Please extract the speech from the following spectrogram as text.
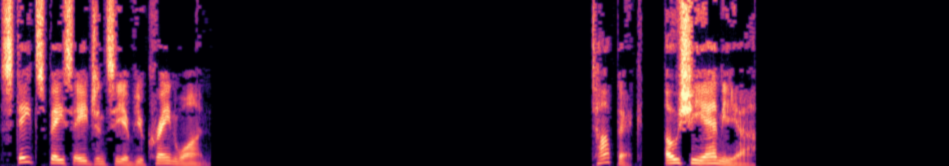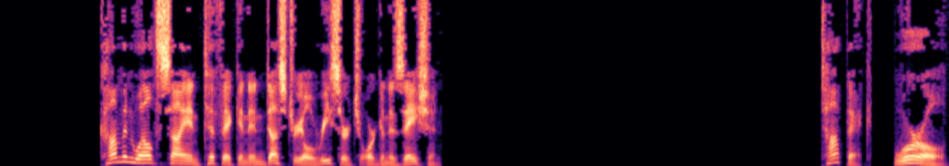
State Space Agency of Ukraine 1 Oceania Commonwealth Scientific and Industrial Research Organization. World.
